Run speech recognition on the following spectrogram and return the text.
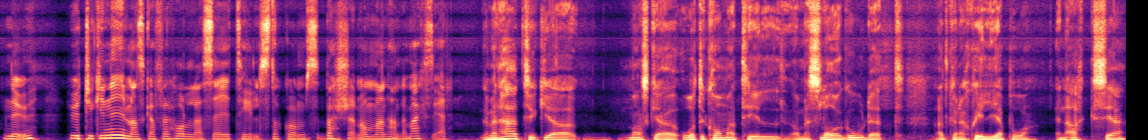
nu. Hur tycker ni man ska förhålla sig till Stockholmsbörsen om man handlar med aktier? Men här tycker jag man ska återkomma till ja, med slagordet att kunna skilja på en aktie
